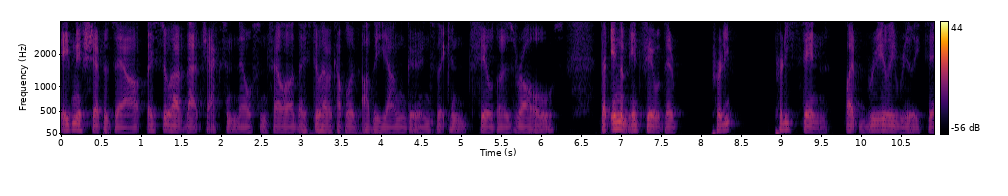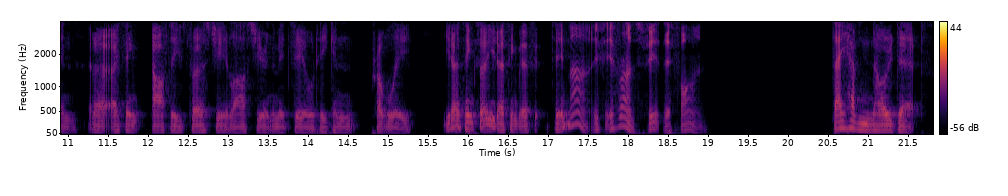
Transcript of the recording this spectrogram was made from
even if Sheppard's out, they still have that Jackson Nelson fella. They still have a couple of other young goons that can fill those roles. But in the midfield, they're pretty, pretty thin, like really, really thin. And I, I think after his first year last year in the midfield, he can probably. You don't think so? You don't think they're fi- thin? No, if everyone's fit, they're fine. They have no depth.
